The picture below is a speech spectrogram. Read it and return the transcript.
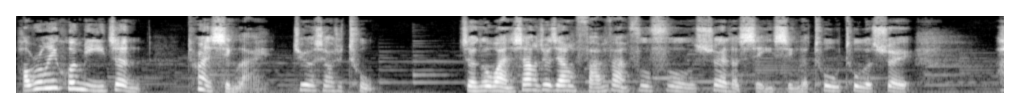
好不容易昏迷一阵，突然醒来，就又是要去吐。整个晚上就这样反反复复，睡了醒，醒了吐，吐了睡。啊！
